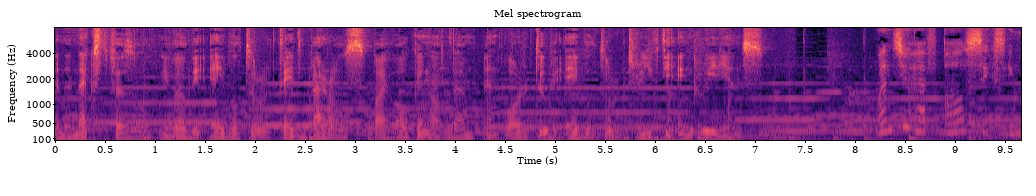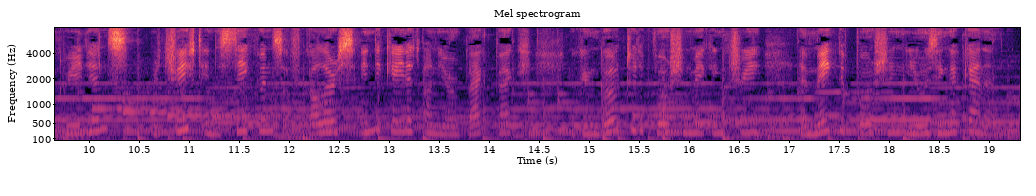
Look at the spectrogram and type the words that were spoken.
In the next puzzle you will be able to rotate barrels by walking on them in order to be able to retrieve the ingredients. Once you have all six ingredients retrieved in the sequence of colors indicated on your backpack, you can go to the potion making tree and make the potion using a cannon.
